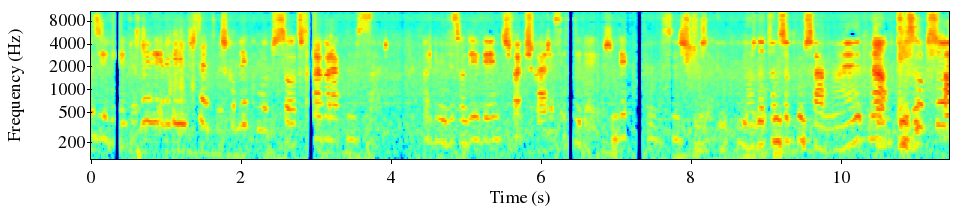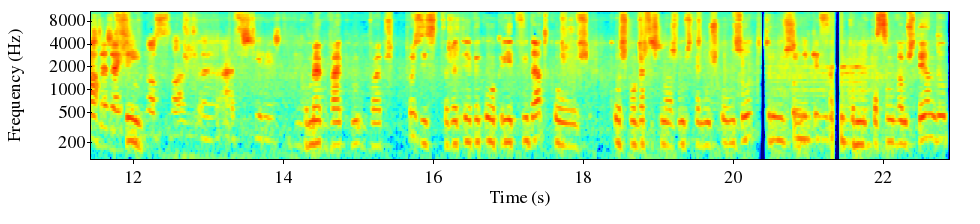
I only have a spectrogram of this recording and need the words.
nos eventos? É, é bem interessante, mas como é que uma pessoa que está agora a começar a organização de eventos vai buscar essas ideias? Onde é que se inspira? Nós não estamos a começar, não é? Não, mas uma pessoa ah, que esteja aqui do nosso lado a assistir a este vídeo. Como é que vai, vai buscar? Pois isso também tem a ver com a criatividade, com os com as conversas que nós vamos tendo uns com os outros, comunicação, comunicação vamos tendo,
